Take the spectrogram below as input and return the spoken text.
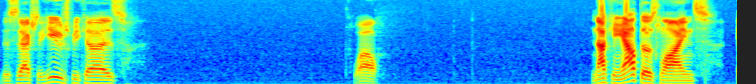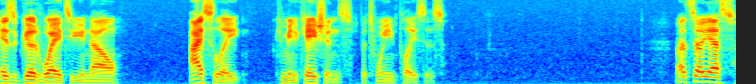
This is actually huge because, well, knocking out those lines is a good way to, you know, isolate communications between places. But so, yes,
